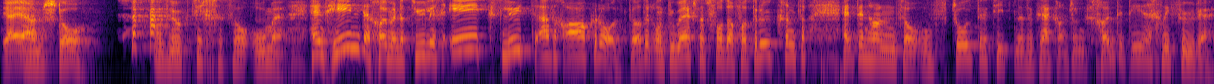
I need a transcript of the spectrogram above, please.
Ja, ja. Ähm, stehen. und schaut sich so um. Und hinten kommen natürlich x Leute einfach angerollt, oder? Und du merkst das von da von drücken und so. Und dann haben sie so auf die Schulter getippt und also gesagt, könntet ihr ein bisschen führen?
